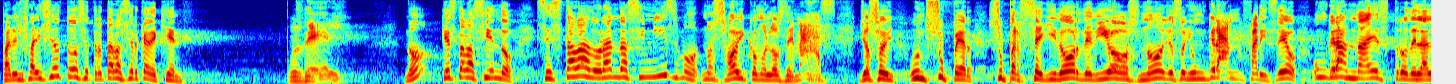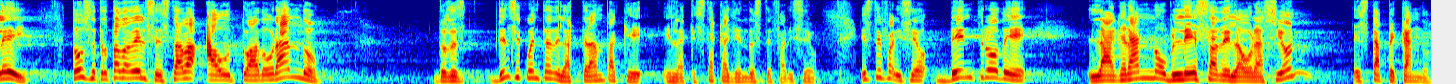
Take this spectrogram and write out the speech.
Para el fariseo todo se trataba acerca de quién? Pues de él. ¿No? ¿Qué estaba haciendo? Se estaba adorando a sí mismo. No soy como los demás. Yo soy un súper, súper seguidor de Dios, ¿no? Yo soy un gran fariseo, un gran maestro de la ley. Todo se trataba de él, se estaba autoadorando. Entonces, dense cuenta de la trampa que, en la que está cayendo este fariseo. Este fariseo, dentro de la gran nobleza de la oración, está pecando.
